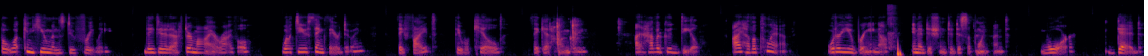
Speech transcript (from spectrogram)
But what can humans do freely? They did it after my arrival. What do you think they are doing? They fight, they were killed, they get hungry. I have a good deal. I have a plan. What are you bringing up, in addition to disappointment? War. Dead.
